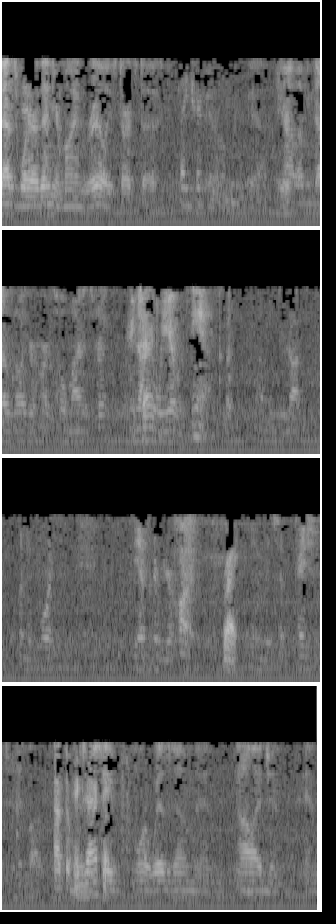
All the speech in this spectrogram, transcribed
that's where then your mind really starts to play tricky. You know, yeah, you're not loving God with all your heart, soul, mind, and strength. I mean, exactly. not that we ever can, but I mean, you're not putting forth the effort of your heart. Right. In reciprocation to His love. After we exactly. receive more wisdom and knowledge and and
